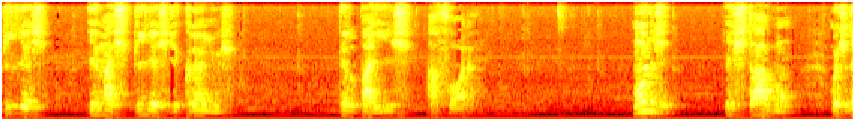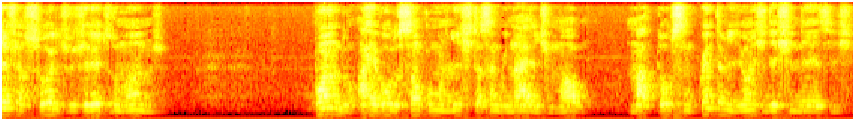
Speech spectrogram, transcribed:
pilhas e mais pilhas de crânios pelo país afora. Onde estavam os defensores dos direitos humanos quando a Revolução Comunista Sanguinária de Mao matou 50 milhões de chineses?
